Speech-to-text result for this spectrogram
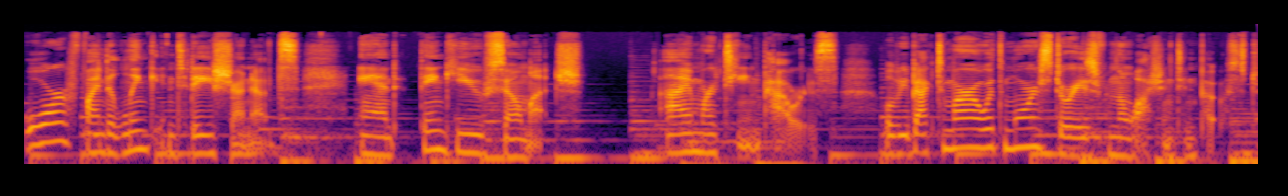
or find a link in today's show notes. And thank you so much. I'm Martine Powers. We'll be back tomorrow with more stories from the Washington Post.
